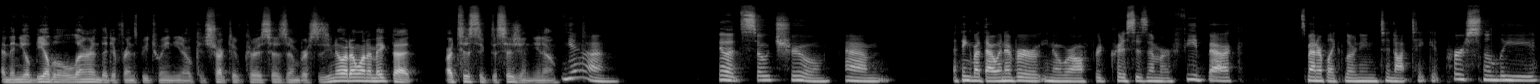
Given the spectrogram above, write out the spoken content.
and then you'll be able to learn the difference between you know constructive criticism versus you know what? I want to make that artistic decision you know? Yeah. Yeah that's so true. Um i think about that whenever you know we're offered criticism or feedback it's a matter of like learning to not take it personally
